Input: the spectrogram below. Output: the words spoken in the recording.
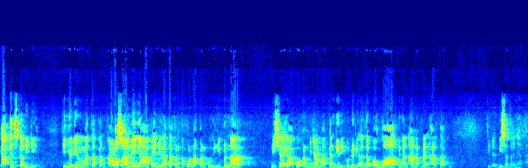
Yakin sekali dia. Hingga dia mengatakan, kalau seandainya apa yang dikatakan keponakanku ini benar, niscaya aku akan menyelamatkan diriku dari adab Allah dengan anak dan hartaku. Tidak bisa ternyata.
